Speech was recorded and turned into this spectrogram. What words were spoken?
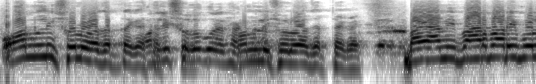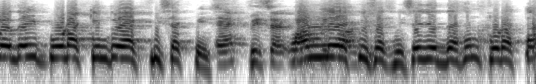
অনলি ষোলো হাজার টাকা Only 16 করে অনলি ষোলো হাজার টাকায়। ভাই আমি বারবারই বলে দেই প্রোডাক্ট কিন্তু এক পিস এক পিস অনলি এক পিস এক পিস এই যে দেখেন প্রোডাক্টটা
